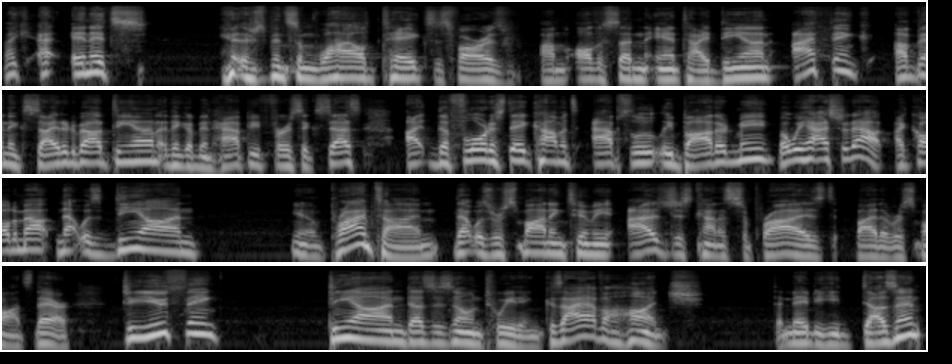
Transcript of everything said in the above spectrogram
like, and it's you know, there's been some wild takes as far as I'm all of a sudden anti Deion. I think I've been excited about Deion. I think I've been happy for success. I, the Florida State comments absolutely bothered me, but we hashed it out. I called him out, and that was Deion. you know, prime time that was responding to me. I was just kind of surprised by the response there. Do you think Deion does his own tweeting because I have a hunch that maybe he doesn't.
